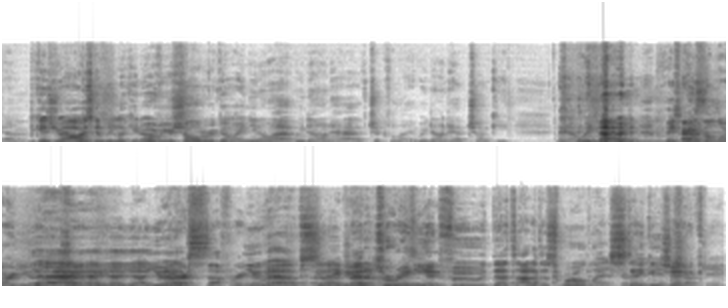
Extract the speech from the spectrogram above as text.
Yeah. Because you're Yeah. always going to be looking over your shoulder going you know what? We don't have chick-fil-a. We don't have chunky you know we don't, we praise don't the lord you yeah yeah yeah yeah you we have are suffering you under- have some maybe. Mediterranean food that's out of this world, like steak and shake,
